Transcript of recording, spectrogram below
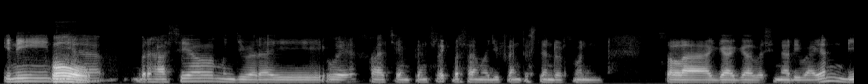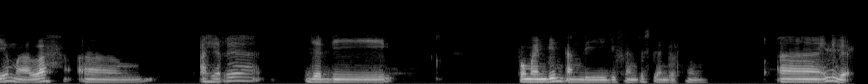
Ini oh. dia berhasil menjuarai UEFA Champions League bersama Juventus dan Dortmund. Setelah gagal bersinar di Bayern, dia malah um, akhirnya jadi pemain bintang di Juventus dan Dortmund. Uh, ini nggak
